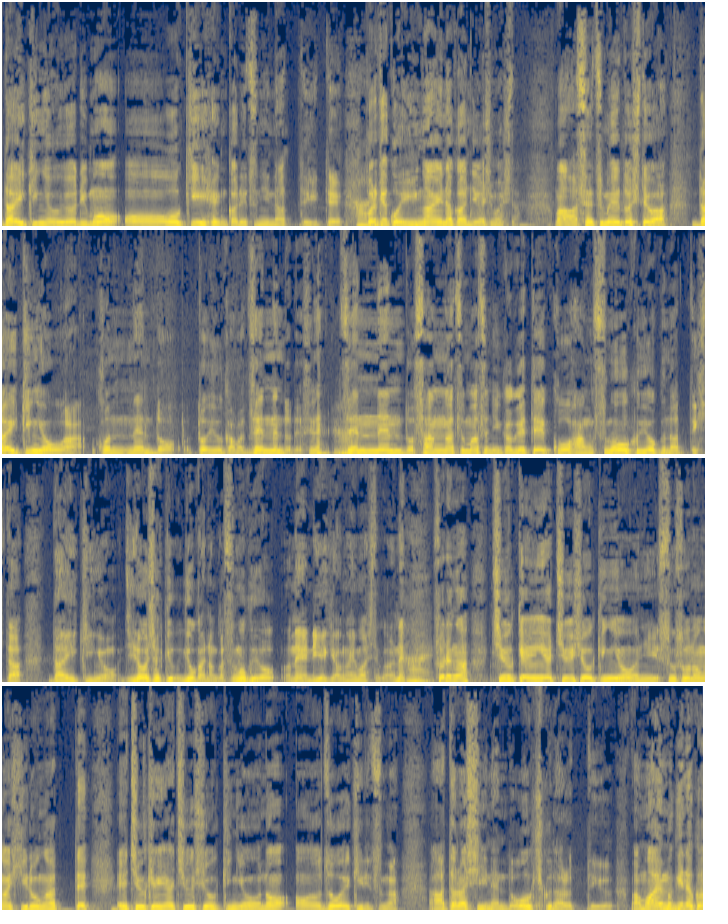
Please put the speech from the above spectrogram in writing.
大企業よりも大きい変化率になっていて、これ結構意外な感じがしました。はい、まあ、説明としては、大企業は今年度というか、まあ、前年度ですね、はい、前年度3月月末にかけて後半すごく良くなってきた大企業、自動車業界なんかすごくよ、ね、利益上がりましたからね。はい、それが中堅や中小企業に裾野が広がって、え中堅や中小企業の増益率が新しい年度大きくなるっていう、まあ、前向きな考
